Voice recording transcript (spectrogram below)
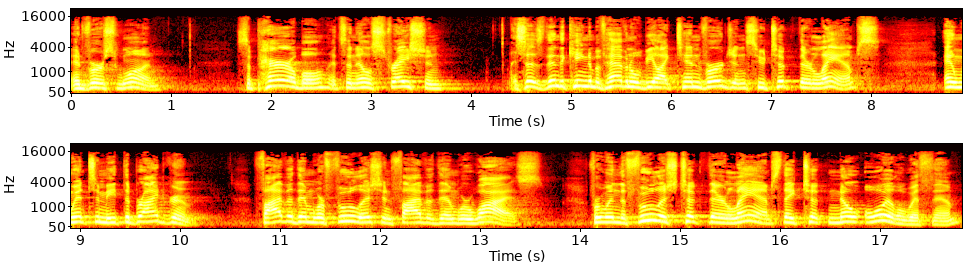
and verse 1. It's a parable, it's an illustration. It says, Then the kingdom of heaven will be like ten virgins who took their lamps and went to meet the bridegroom. Five of them were foolish, and five of them were wise. For when the foolish took their lamps, they took no oil with them.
